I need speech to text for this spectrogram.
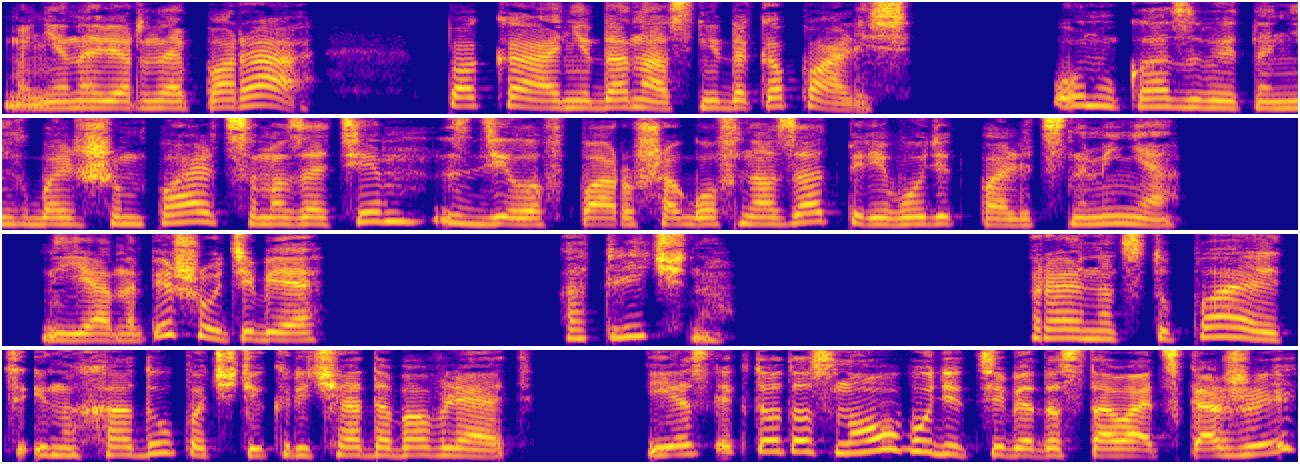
Мне, наверное, пора, пока они до нас не докопались. Он указывает на них большим пальцем, а затем, сделав пару шагов назад, переводит палец на меня. «Я напишу тебе». «Отлично». Райан отступает и на ходу, почти крича, добавляет. «Если кто-то снова будет тебя доставать, скажи.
